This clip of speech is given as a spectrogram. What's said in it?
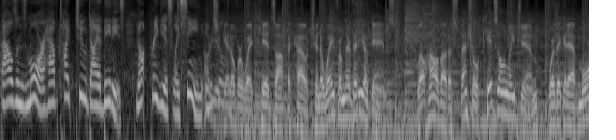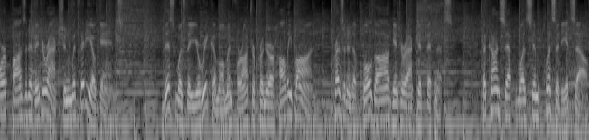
Thousands more have type 2 diabetes, not previously seen How in do you get overweight kids off the couch and away from their video games? Well, how about a special kids only gym where they could have more positive interaction with video games? This was the eureka moment for entrepreneur Holly Bond, president of Bulldog Interactive Fitness. The concept was simplicity itself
